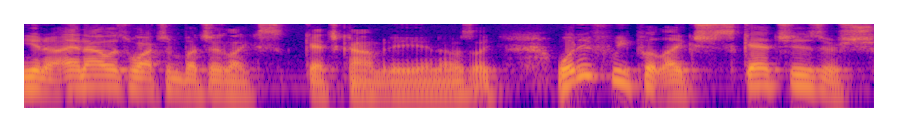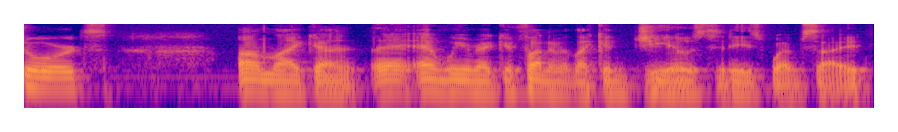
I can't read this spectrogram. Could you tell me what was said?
you know, and I was watching a bunch of like sketch comedy, and I was like, what if we put like sketches or shorts on like a, and we were making fun of it like a GeoCities website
